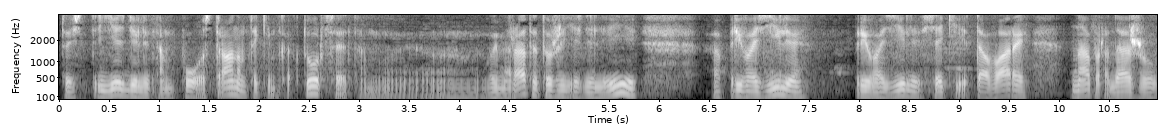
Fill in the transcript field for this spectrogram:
То есть ездили там по странам, таким как Турция, там, э, в Эмираты тоже ездили и привозили, привозили всякие товары на продажу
